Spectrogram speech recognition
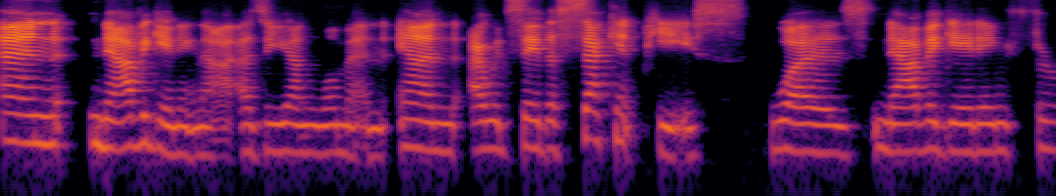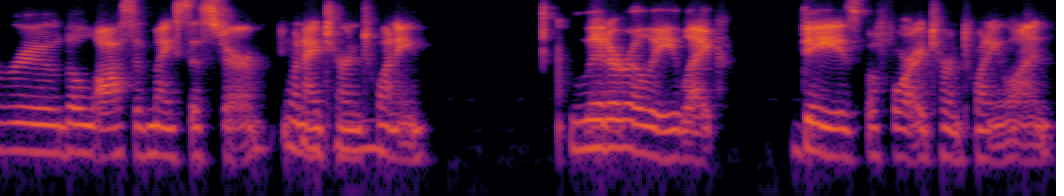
and navigating that as a young woman and i would say the second piece was navigating through the loss of my sister when mm-hmm. I turned mm-hmm. 20. Literally, like days before I turned 21.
